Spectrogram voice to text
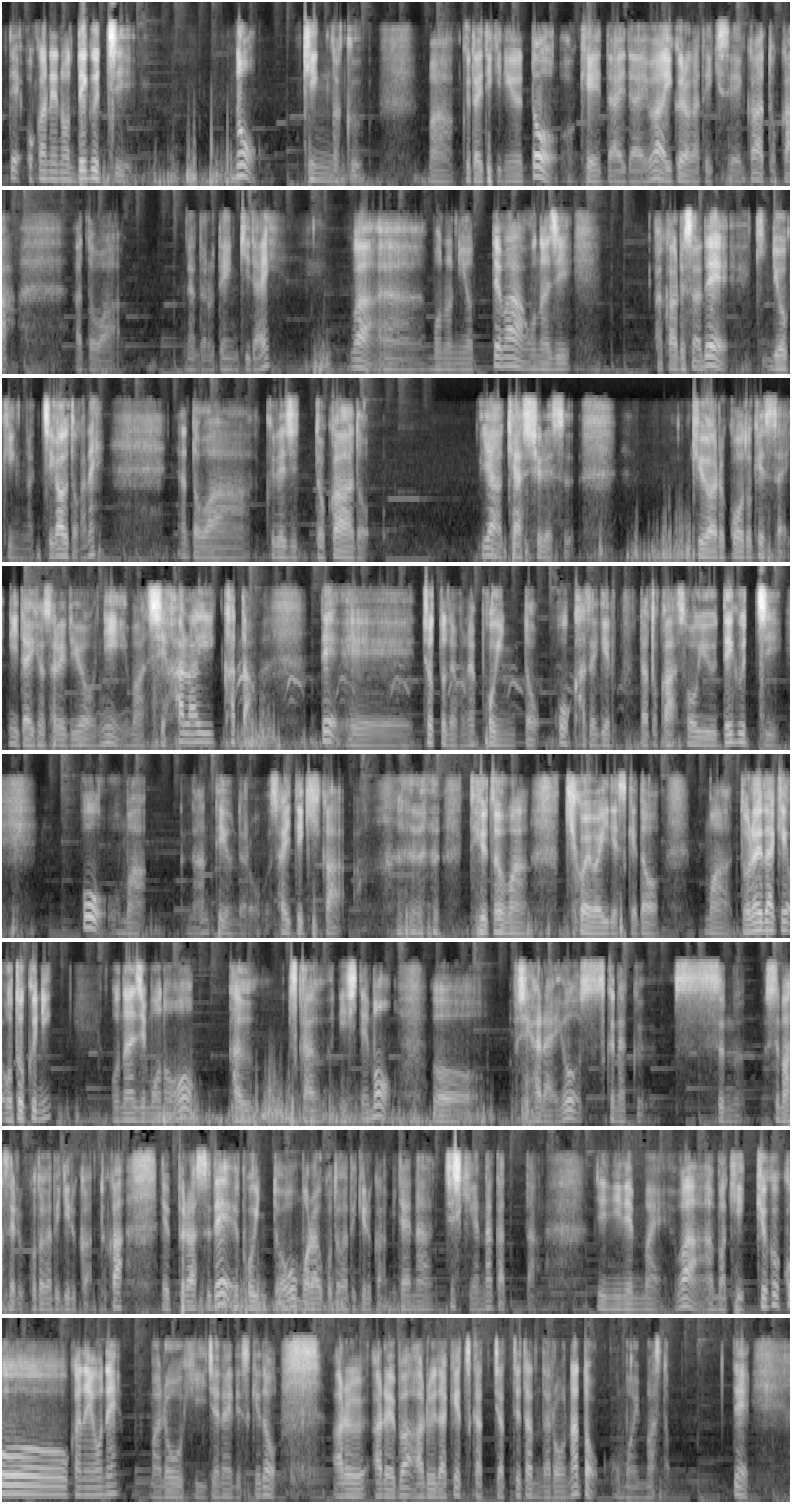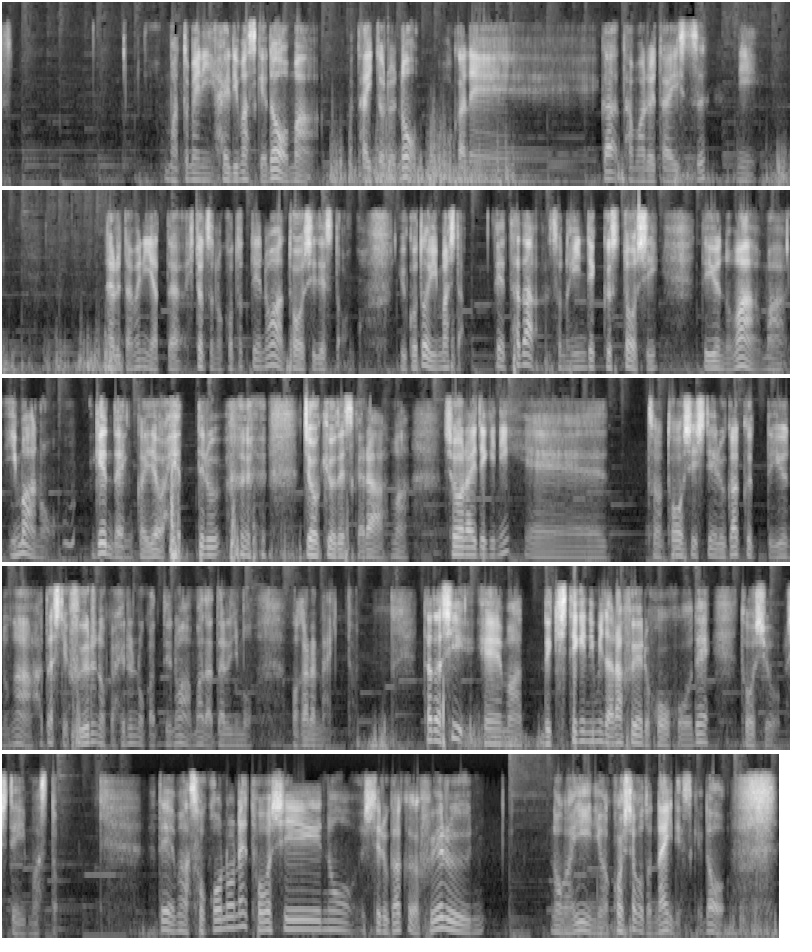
で、お金の出口の金額、まあ、具体的に言うと、携帯代はいくらが適正かとか、あとは、なんだろう、電気代？は、ものによっては同じ明るさで料金が違うとかね。あとは、クレジットカードやキャッシュレス、QR コード決済に代表されるように、まあ、支払い方で、えー、ちょっとでもね、ポイントを稼げるだとか、そういう出口を、まあ、なんて言うんだろう、最適化 っていうと、まあ、聞こえはいいですけど、まあ、どれだけお得に同じものを買う、使うにしても、支払いを少なく済む、済ませることができるかとか、えプラスでポイントをもらうことができるかみたいな知識がなかったで2年前は、まあ、結局こう、お金をね、まあ、浪費じゃないですけど、ある、あればあるだけ使っちゃってたんだろうなと思いますと。で、まとめに入りますけど、まあ、タイトルのお金が貯まる体質になるためにやった一つのことっていうのは投資ですということを言いました。で、ただ、そのインデックス投資っていうのは、まあ、今の現段階では減ってる 状況ですから、まあ、将来的に、えー、その投資している額っていうのが果たして増えるのか減るのかっていうのはまだ誰にもわからないと。ただし、えー、まあ歴史的に見たら増える方法で投資をしていますと。で、まあそこのね、投資のしてる額が増えるのがいいには越したことないですけど、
